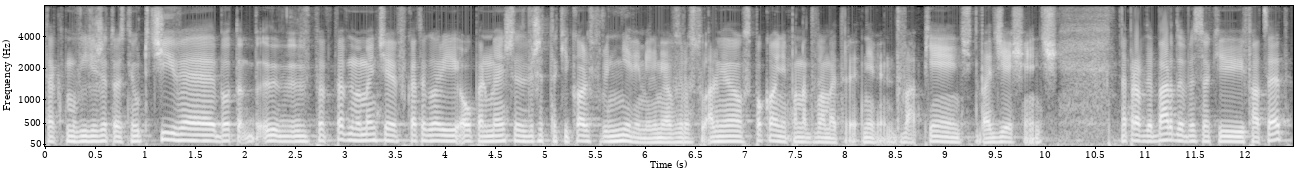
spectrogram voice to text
tak mówili, że to jest nieuczciwe, bo to, w, w, pewnym momencie w kategorii Open Mężczyzn wyszedł taki koleś, który nie wiem ile miał wzrostu, ale miał spokojnie ponad 2 metry, nie wiem, 2,5, 2,10. Naprawdę bardzo wysoki facet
